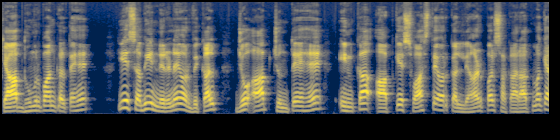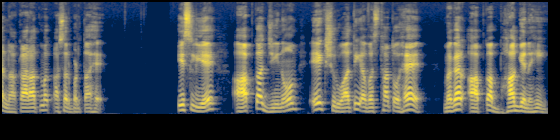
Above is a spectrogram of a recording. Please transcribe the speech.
क्या आप धूम्रपान करते हैं, ये सभी निर्णय और विकल्प जो आप चुनते हैं, इनका आपके स्वास्थ्य और कल्याण पर सकारात्मक या नकारात्मक असर पड़ता है। इसलिए आपका जीनोम एक शुरुआती अवस्था तो है, मगर आपका भाग्य नहीं।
